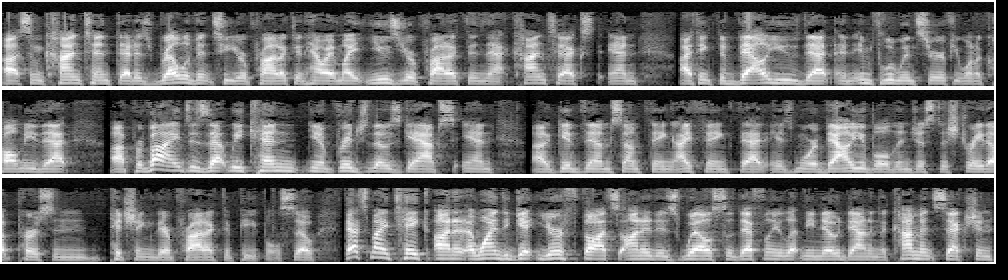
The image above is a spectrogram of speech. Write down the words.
uh, some content that is relevant to your product and how I might use your product in that context. And I think the value that an influencer, if you want to call me that, uh, provides is that we can you know, bridge those gaps and uh, give them something I think that is more valuable than just a straight up person pitching their product to people. So that's my take on it. I wanted to get your thoughts on it as well. So definitely let me know down in the comments section.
